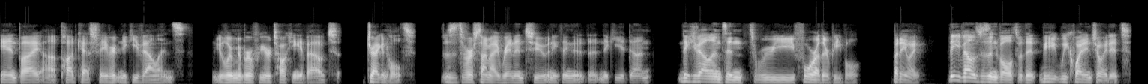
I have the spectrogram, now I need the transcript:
and by uh, podcast favorite Nikki Valens. You'll remember if we were talking about Dragonholt. This is the first time I ran into anything that, that Nikki had done. Nikki Valens and three, four other people. But anyway, Nikki Valens was involved with it. We we quite enjoyed it.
